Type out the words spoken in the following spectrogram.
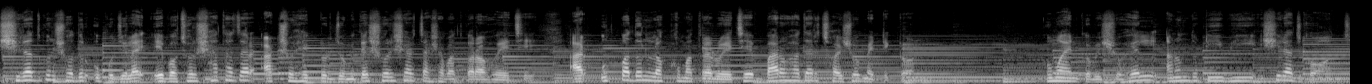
সিরাজগঞ্জ সদর উপজেলায় এবছর সাত হাজার আটশো হেক্টর জমিতে সরিষার চাষাবাদ করা হয়েছে, আর উৎপাদন লক্ষ্যমাত্রা রয়েছে বারো হাজার ছয়শো metric ton. Humayun Kabir Sohel, Ananda TV, Sirajganj.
